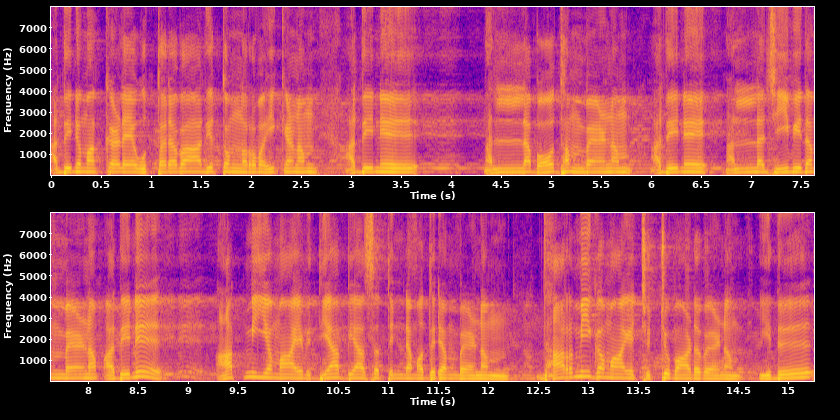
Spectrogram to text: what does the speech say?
അതിനു മക്കളെ ഉത്തരവാദിത്വം നിർവഹിക്കണം അതിന് നല്ല ബോധം വേണം. അതിന് നല്ല ജീവിതം വേണം. അതിന് ആത്മീയമായ വിദ്യാഭ്യാസത്തിന്റെ മധുരം വേണം. ധാർമ്മികമായ ചുറ്റുപാട് വേണം. ഇത്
